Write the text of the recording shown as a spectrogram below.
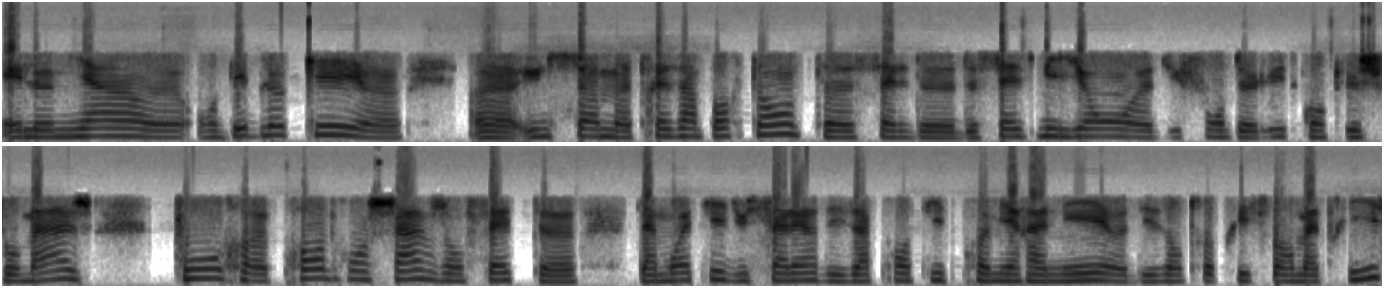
le mien euh, ont débloqué une somme très importante, celle de, de 16 millions du fonds de lutte contre le chômage, pour euh, prendre en charge en fait euh, la moitié du salaire des apprentis de première année euh, des entreprises formatrices.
